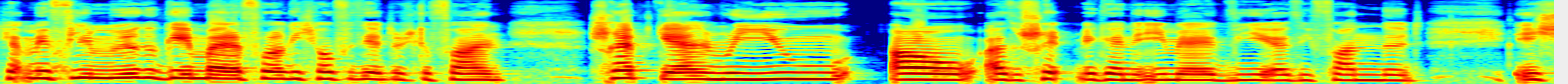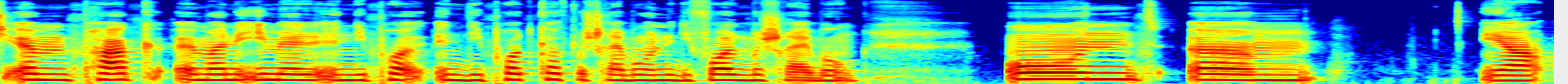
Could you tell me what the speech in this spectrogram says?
Ich habe mir viel Mühe gegeben bei der Folge. Ich hoffe, sie hat euch gefallen. Schreibt gerne Review. Oh, also schreibt mir gerne E-Mail, wie ihr sie fandet. Ich ähm, pack äh, meine E-Mail in die, po in die Podcast-Beschreibung und in die Folgenbeschreibung. Und ähm, ja,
